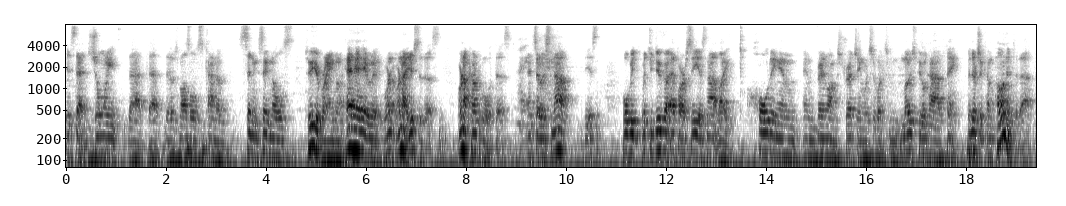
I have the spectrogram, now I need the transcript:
it's that joint that that those muscles kind of sending signals to your brain going, hey, hey, hey, wait, we're not, we're not used to this. We're not comfortable with this. Right. And so it's not it's what we what you do for FRC is not like holding and, and very long stretching, which is what most people kind of think. But there's a component to that.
